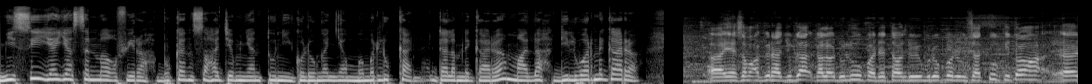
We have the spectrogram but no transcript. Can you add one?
Misi Yayasan Maghfirah bukan sahaja menyantuni golongan yang memerlukan dalam negara malah di luar negara. Uh, Yayasan Maghfirah juga kalau dulu pada tahun 2020-2021 kita uh,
